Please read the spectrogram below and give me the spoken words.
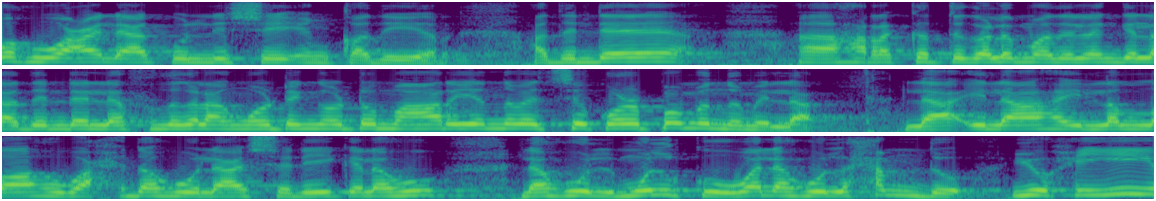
വഹു അലാ കുല്ലി ഷൈഇൻ ഖദീർ. അതിന്റെ ഹറക്കത്തുകളും അതല്ലെങ്കിൽ അതിന്റെ ലഫ്ലുകൾ അങ്ങോട്ടും ഇങ്ങോട്ടും മാറി എന്ന് വെച്ച് കുഴപ്പമൊന്നുമില്ല. ലാ ഇലാഹ ഇല്ലല്ലാഹു വഹ്ദഹു ലാ ശരീക ലഹു. ലഹുൽ വലഹുൽ ഹംദു യുഹിയി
